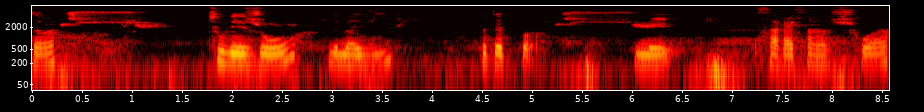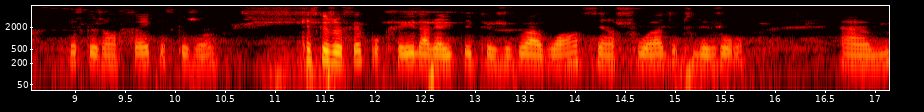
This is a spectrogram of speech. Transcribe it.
ça tous les jours de ma vie? Peut-être pas. Mais ça reste un choix. Qu'est-ce que j'en fais? Qu'est-ce que je, qu'est-ce que je fais pour créer la réalité que je veux avoir? C'est un choix de tous les jours. Euh,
